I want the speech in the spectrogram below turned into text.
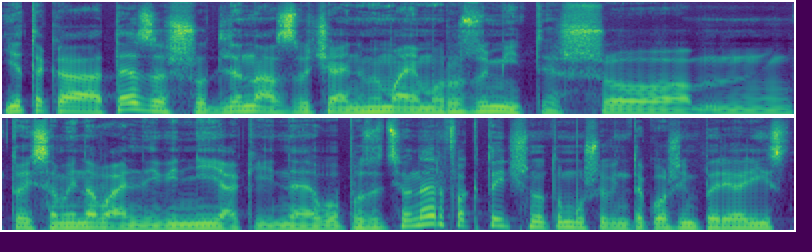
є така теза, що для нас, звичайно, ми маємо розуміти, що той самий Навальний він ніякий не опозиціонер, фактично, тому що він також імперіаліст.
